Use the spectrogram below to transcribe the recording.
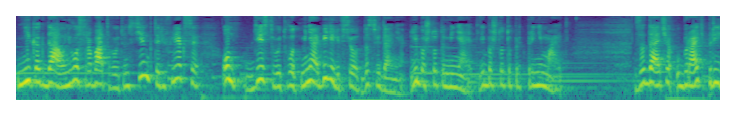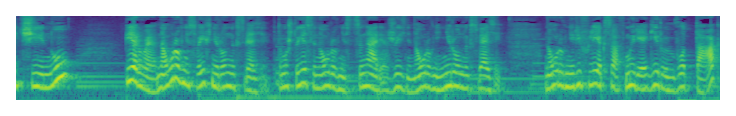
Никогда. У него срабатывают инстинкты, рефлексы. Он действует, вот, меня обидели, все, до свидания. Либо что-то меняет, либо что-то предпринимает. Задача убрать причину, первое, на уровне своих нейронных связей. Потому что если на уровне сценария жизни, на уровне нейронных связей – на уровне рефлексов мы реагируем вот так,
